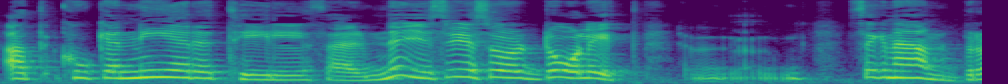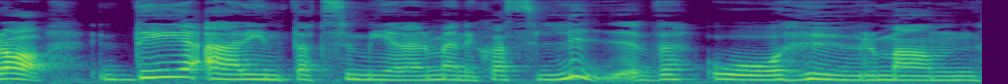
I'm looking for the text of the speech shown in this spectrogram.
att koka ner det till så här, nöjesresor, dåligt, mm, second hand, bra. Det är inte att summera en människas liv och hur man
